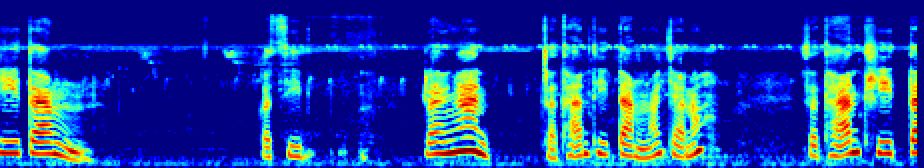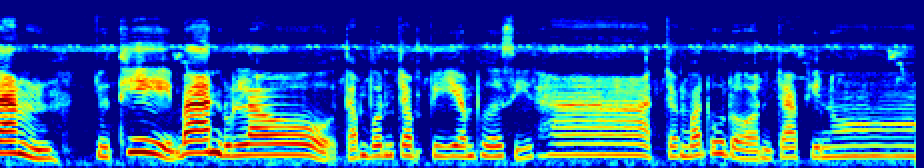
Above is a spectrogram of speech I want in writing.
ที่ตั้งกสิรายงานสถานที่ตั้งนะจ้าเนาะสถานที่ตั้งอยู่ที่บ้านดุเลาตำบลจำปีอำเภอศรีธาตุจังหวัดอุดรจ้าพี่น้อง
